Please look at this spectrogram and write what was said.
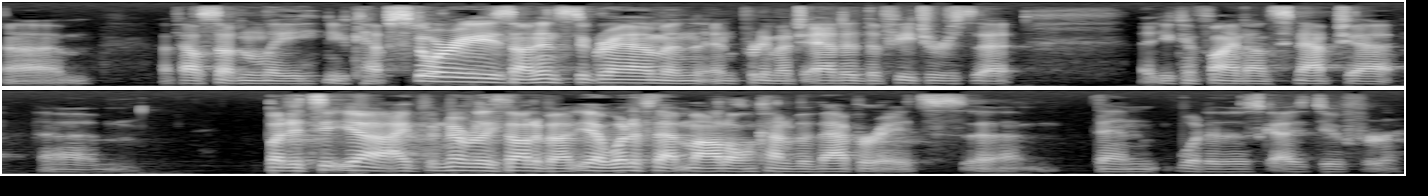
um, of how suddenly you have stories on Instagram and, and pretty much added the features that, that you can find on Snapchat. Um, but it's yeah, I've never really thought about yeah, what if that model kind of evaporates? Um, then what do those guys do for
